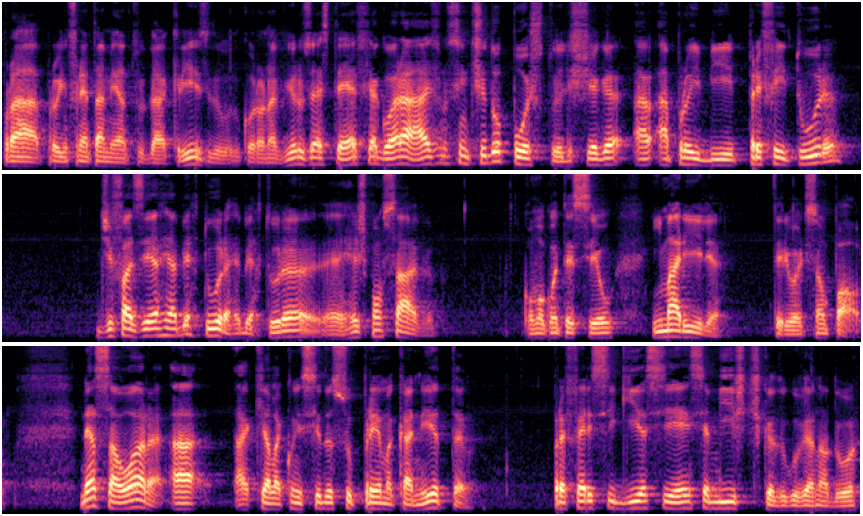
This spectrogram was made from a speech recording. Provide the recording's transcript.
para o enfrentamento da crise do, coronavírus, o STF agora age no sentido oposto. Ele chega a, a proibir prefeitura de fazer a reabertura, a reabertura é, responsável, como aconteceu em Marília, interior de São Paulo. Nessa hora, a, aquela conhecida Suprema Caneta prefere seguir a ciência mística do governador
